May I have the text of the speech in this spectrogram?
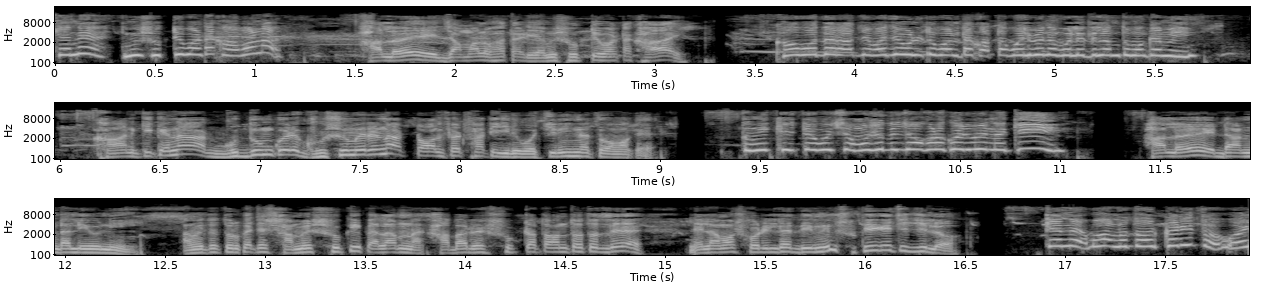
কেন তুমি শুক্তি বাটা খাবা না হ্যালো এই জামাল ভাতারি, আমি শুক্তি বাটা খাই। খবরদার আজে বাজে উল্টো পাল্টা কথা বলবি না, বলে দিলাম তোমাকে আমি। খান কি কেনা গুদুম করে ঘুষু মেরে না টল ফেট ফাটিয়ে দেবো, চিনিস না তো আমাকে। তুমি খেতে বসে আমার সাথে ঝগড়া করবে নাকি? হ্যালো, এই ডান্ডালিউনি আমি তো তোর কাছে স্বামীর সুখই পেলাম না, খাবারের সুখটা তো অন্তত দে, নাহলে আমার শরীরটা দিন দিন শুকিয়ে গেছিল। কেন, ভালো তরকারি তো, ওই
